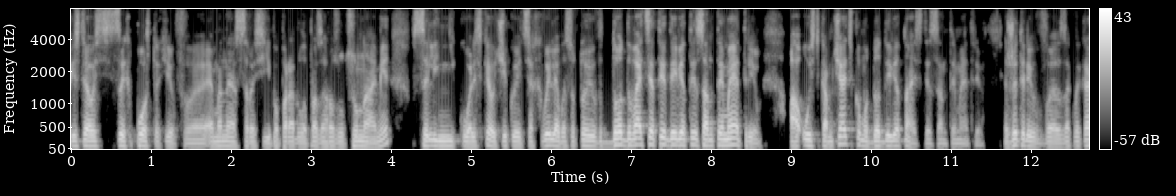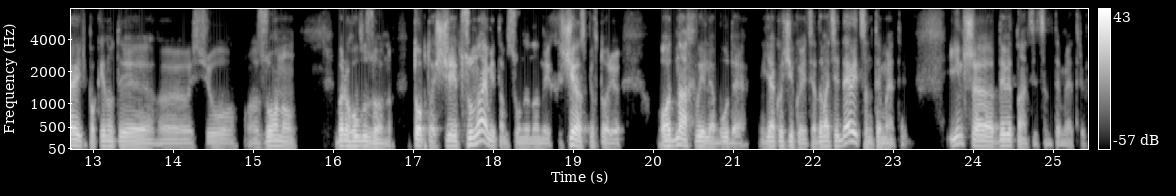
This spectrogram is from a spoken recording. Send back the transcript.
Після ось цих поштовхів е, МНС Росії попередило про загрозу цунамі. В селі Нікольське очікується хвиля висотою до 29 сантиметрів, а усть Камчатському до 19 сантиметрів. Жителів закликають покинути е, цю зону, берегову зону. Тобто ще й цунамі там суне на них. Ще раз повторюю: одна хвиля буде, як очікується, 29 сантиметрів, інша 19 сантиметрів.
